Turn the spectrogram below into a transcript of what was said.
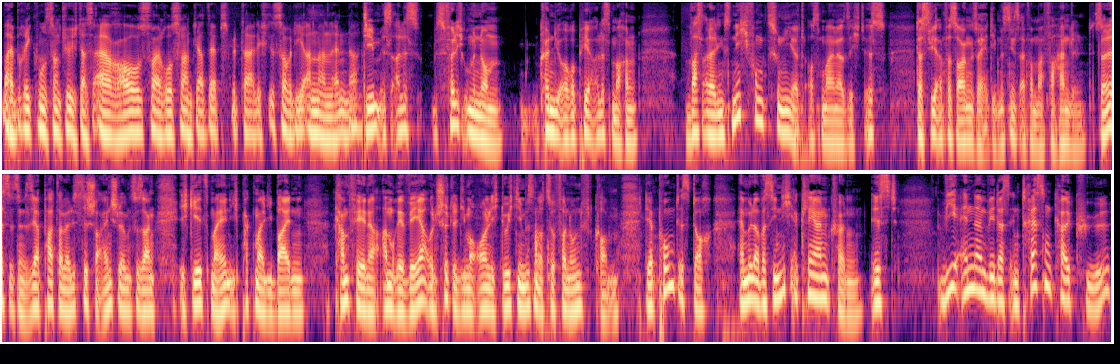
Bei BRIC muss natürlich das R raus, weil Russland ja selbst beteiligt ist, aber die anderen Länder. Dem ist alles ist völlig unbenommen. Können die Europäer alles machen. Was allerdings nicht funktioniert aus meiner Sicht ist, dass wir einfach sagen, so, hey, die müssen jetzt einfach mal verhandeln. Sondern es ist eine sehr paternalistische Einstellung zu sagen, ich gehe jetzt mal hin, ich pack mal die beiden Kampfhähne am Revers und schüttel die mal ordentlich durch, die müssen doch zur Vernunft kommen. Der Punkt ist doch, Herr Müller, was Sie nicht erklären können, ist, wie ändern wir das Interessenkalkül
